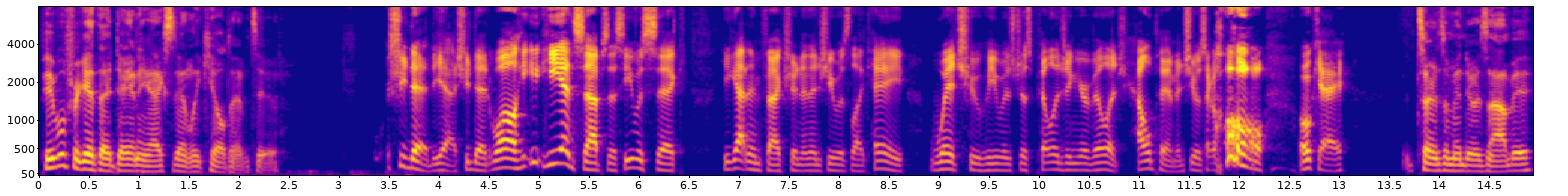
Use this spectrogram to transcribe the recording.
People forget that Dany accidentally killed him too. She did, yeah, she did. Well, he he had sepsis. He was sick. he got an infection, and then she was like, "Hey, witch, who he was just pillaging your village, help him." And she was like, "Oh, okay." It turns him into a zombie.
